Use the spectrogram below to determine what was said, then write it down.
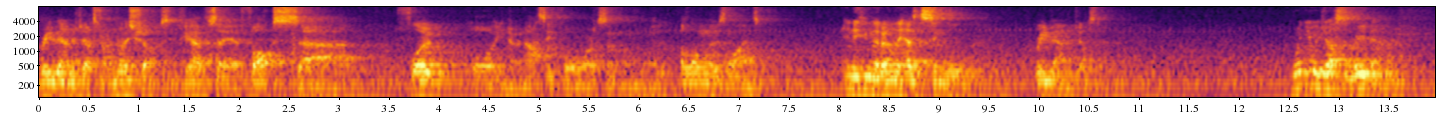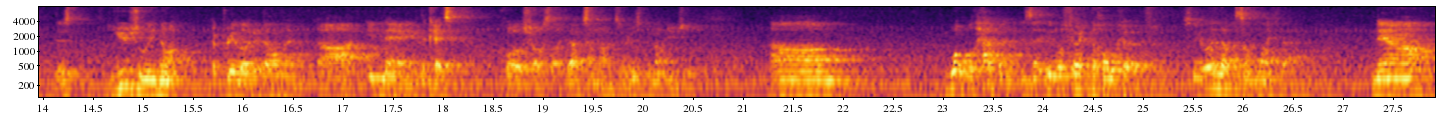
rebound adjuster on most shocks, if you have say a Fox uh, float or you know an RC4 or something along those lines, anything that only has a single rebound adjuster. When you adjust the rebound, there's usually not a preloaded element uh, in there in the case of coil shocks like that. Sometimes there is, but not usually. Um, what will happen is that it'll affect the whole curve. So you'll end up with something like that. Now,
